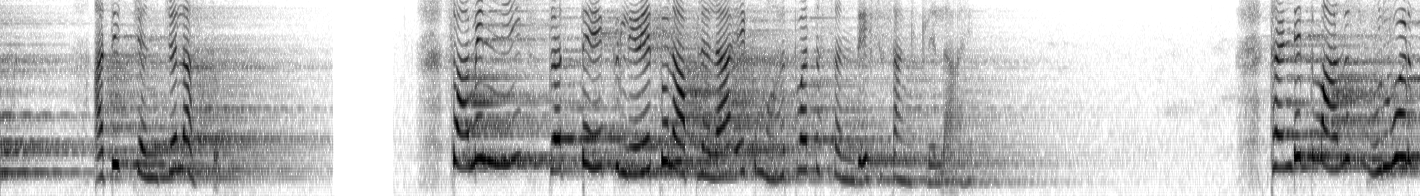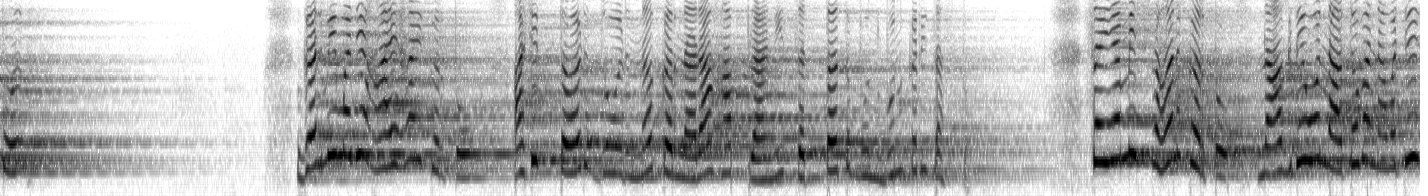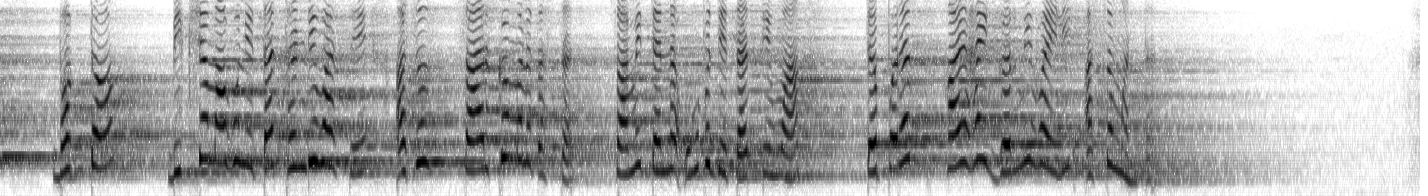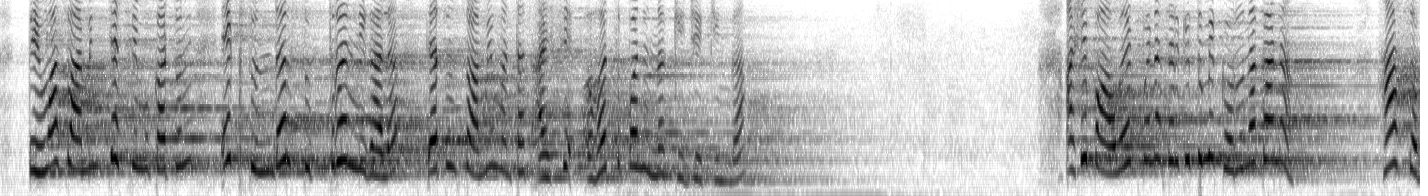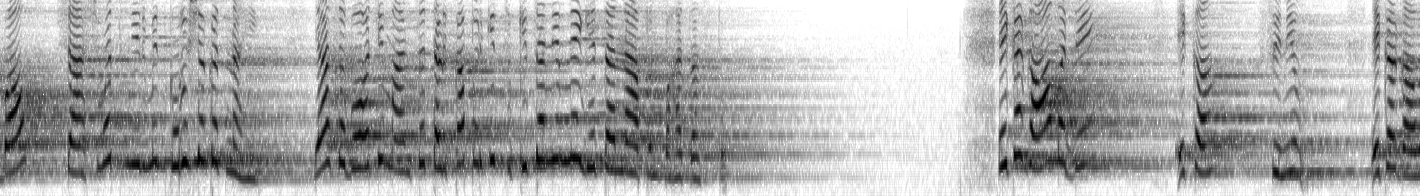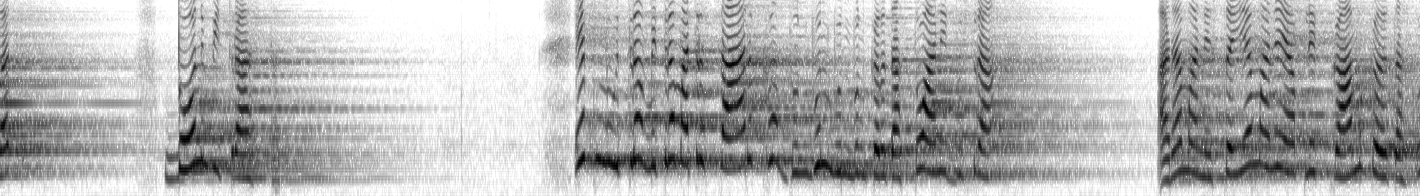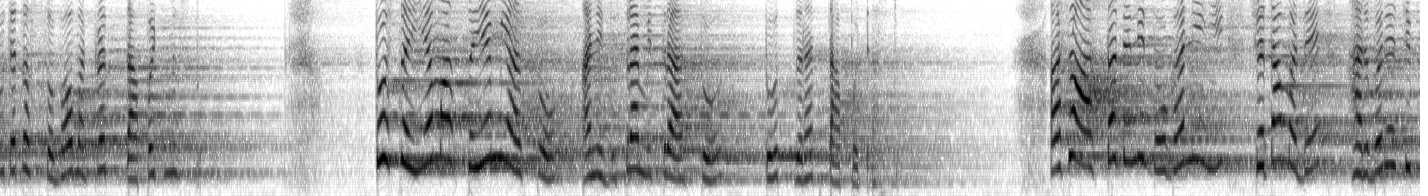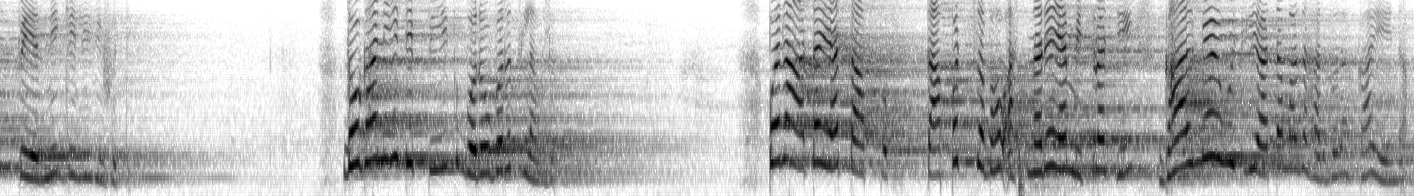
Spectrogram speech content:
अति चंचल असतं. स्वामींनी प्रत्येक लीळेतून आपल्याला एक महत्त्वाचा संदेश सांगितलेला आहे. थंडीत माणूस हुडवडतो गर्मीमध्ये हाय हाय करतो. अशी तडजोड न करणारा हा प्राणी सतत बुनबुन करीत असतो. संयमी सहन करतो. नागदेव व नातोबा नावाचे भक्त भिक्षा मागून येतात थंडी वाजते असं सारखं म्हणत असतात. स्वामी त्यांना ऊब देतात तेव्हा तर परत हाय हाय गरमी व्हायली असं म्हणतात. तेव्हा स्वामींच्या श्रीमुखातून एक सुंदर सूत्र निघालं. त्यातून स्वामी म्हणतात ऐसे अहच पण न किजे किंगा. अशी बावळटपणासारखी तुम्ही करू नका ना. हा स्वभाव शाश्वत निर्मित करू शकत नाही. या स्वभावाची माणसं तडकापडकी चुकीचा निर्णय घेताना आपण पाहत असतो. एका गावामध्ये एका सिने एका गावात दोन मित्र असतात. एक मित्र मित्र मात्र सारखं भुनभुन भुनभुन करत असतो आणि दुसरा आरामाने संयमाने आपले काम करत असतो. त्याचा स्वभाव मात्र तापट नसतो. तो संयमा संयमी असतो आणि दुसरा मित्र असतो तो जरा तापट असतो. असं असता त्यांनी दोघांनीही शेतामध्ये हरभऱ्याची पेरणी केलेली होती. दोघांनीही ते पीक बरोबरच लावलं. पण आता या ताप तापट स्वभाव असणाऱ्या या मित्राची घालमेळ उठली. आता माझा हरभरा का येईना?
